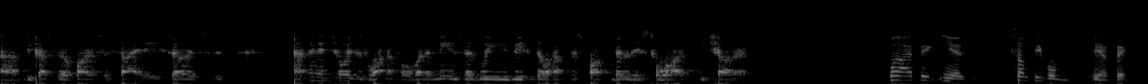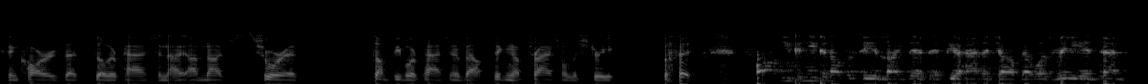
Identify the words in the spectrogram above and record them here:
uh, because we are part of society. So it's having a choice is wonderful, but it means that we, we still have responsibilities towards each other. Well, I think you know some people you know fixing cars that's still their passion. I, I'm not sure if some people are passionate about picking up trash on the street, but Well, you can you can also see it like this. If you had a job that was really intense,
